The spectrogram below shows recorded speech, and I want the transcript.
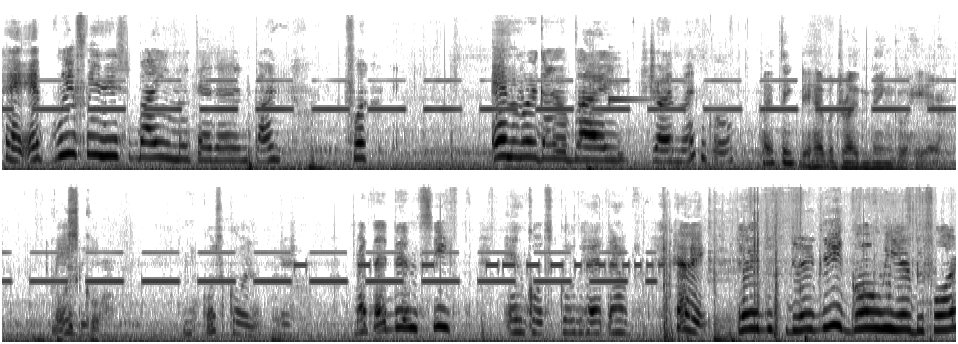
Hey, if we finish buying Nutella and for and we're gonna buy dry mango, I think they have a dried mango here. in Maybe. Costco. in Costco. But I didn't see in Costco they had have. Hey, Okay. did, did they go here before?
